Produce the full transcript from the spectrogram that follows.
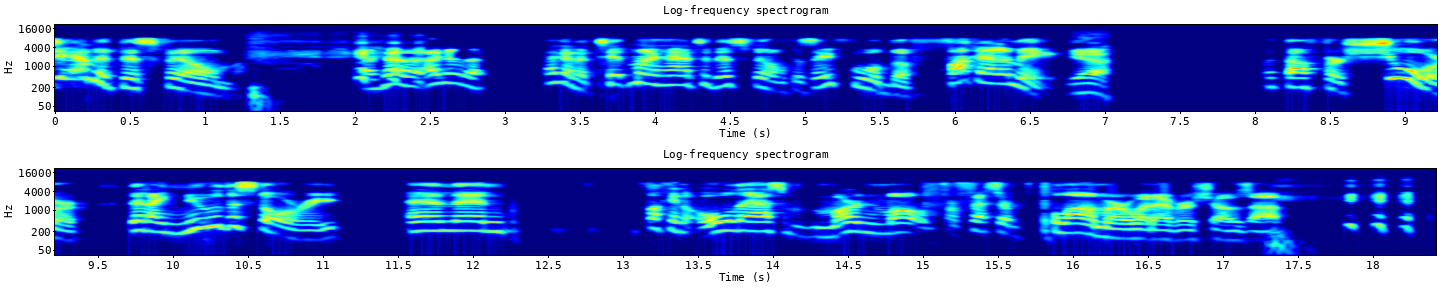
damn it, this film. I gotta, I gotta, I gotta tip my hat to this film because they fooled the fuck out of me. yeah. I thought for sure that I knew the story, and then fucking old ass Martin Mull, Professor Plum or whatever shows up.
